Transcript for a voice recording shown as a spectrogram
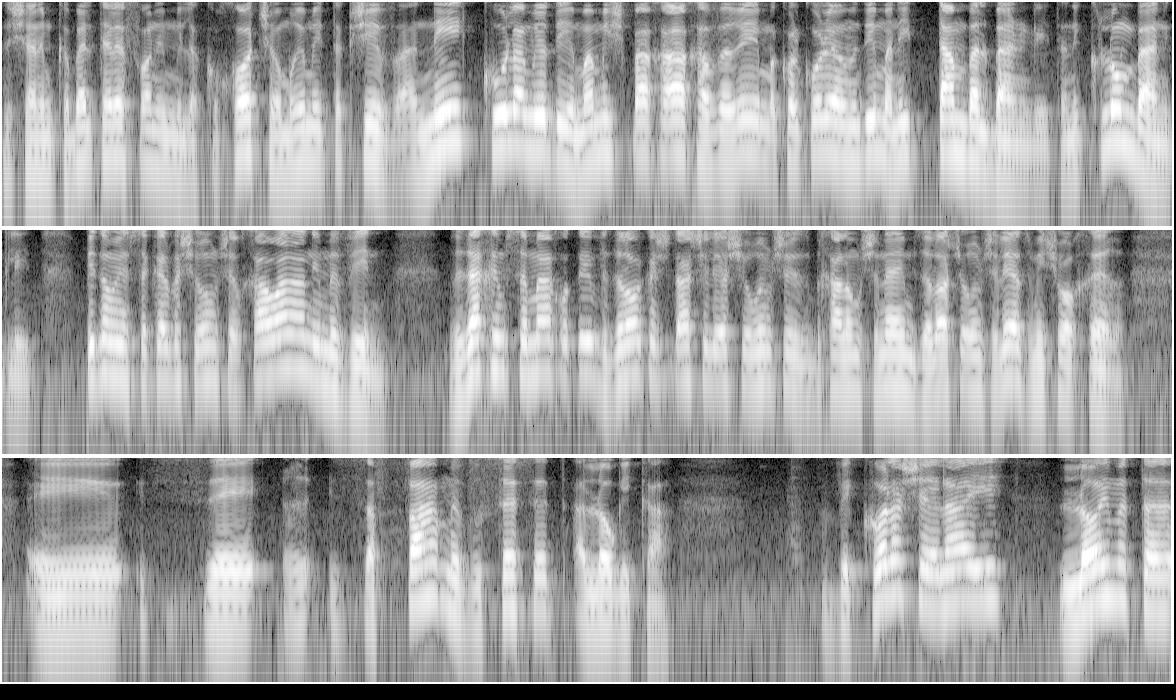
זה שאני מקבל טלפונים מלקוחות שאומרים לי, תקשיב, אני, כולם יודעים, המשפחה, החברים, הכל כולם יודעים, אני טמבל באנגלית, אני כלום באנגלית. פתאום אני מסתכל בשיעורים שלך, וואלה, אני מבין. וזה הכי משמח אותי, וזה לא רק השיטה שלי, השיעורים שלי, זה בכלל לא משנה אם זה לא השיעורים שלי, אז מישהו אחר. אה, זה שפה מבוססת על לוגיקה. וכל השאלה היא לא אם אתה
